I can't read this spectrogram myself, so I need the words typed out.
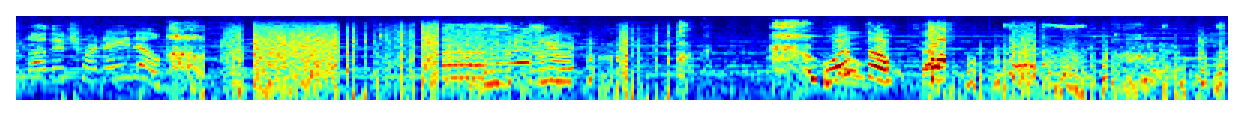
Another tornado. what Yo, the fuck? You know I mean?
